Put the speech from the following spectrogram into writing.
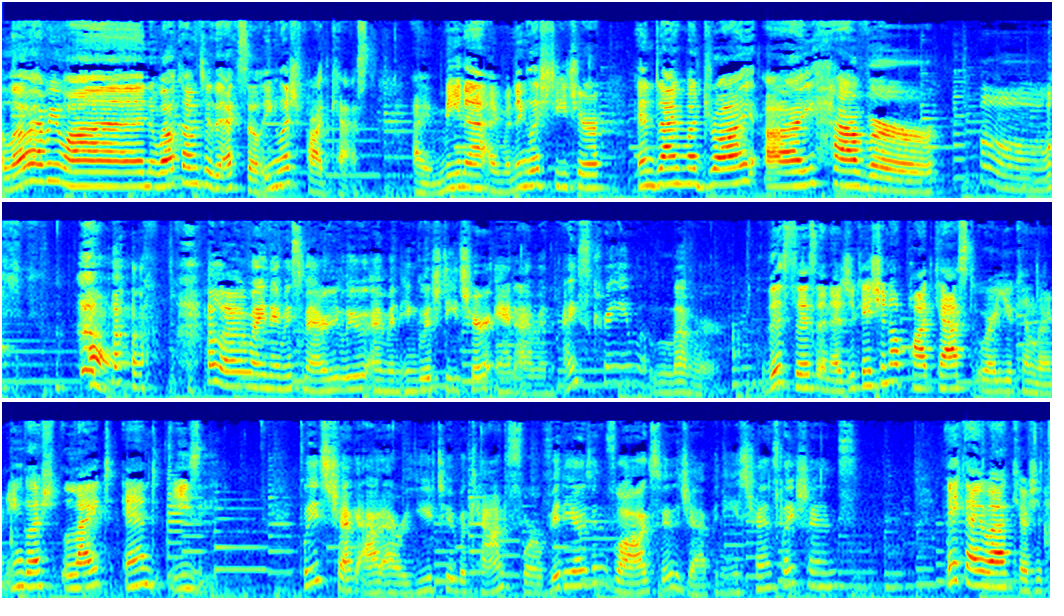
Hello, everyone. Welcome to the Excel English Podcast. I'm Mina, I'm an English teacher, and I'm a dry eye haver. Aww. Oh. Hello, my name is Mary Lou. I'm an English teacher and I'm an ice cream lover. This is an educational podcast where you can learn English light and easy. Please check out our YouTube account for videos and vlogs with Japanese translations. 英会話教室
